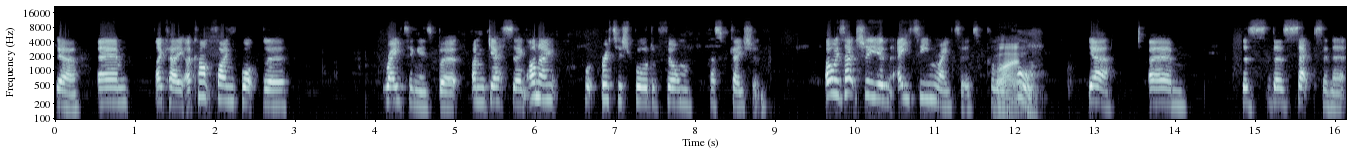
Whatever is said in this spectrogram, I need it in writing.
yeah. Um. Okay, I can't find what the rating is, but I'm guessing. Oh no, British Board of Film Classification. Oh, it's actually an 18 rated. film. Right. Oh, Yeah. Um. There's there's sex in it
